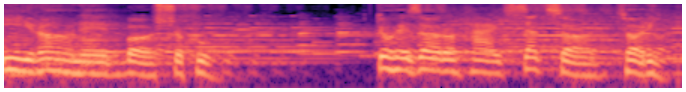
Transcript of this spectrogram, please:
ایران با شکوه. 2800 سال تاریخ.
